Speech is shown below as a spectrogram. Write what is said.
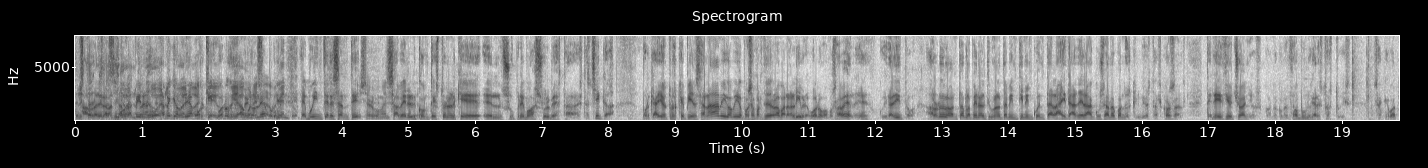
Pero a la esta- hora de la pena, déjame que lo lea bueno, porque, es que bueno, cuidado déjame que con lo ese lea porque argumento. es muy interesante saber el contexto en el que el Supremo absuelve a esta, a esta chica. Porque hay otros que piensan, ah, amigo mío, pues a partir de ahora barra libre. Bueno, vamos a ver, ¿eh? cuidadito. A la hora de levantar la pena, el tribunal también tiene en cuenta la edad de la acusada cuando escribió estas cosas. Tenía 18 años cuando comenzó a publicar estos tuits. O sea que, bueno.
